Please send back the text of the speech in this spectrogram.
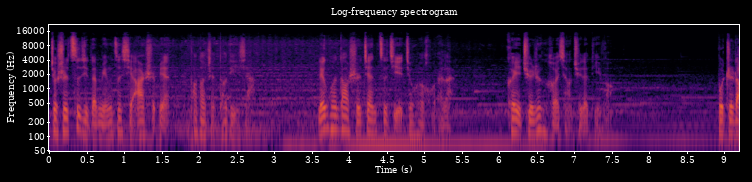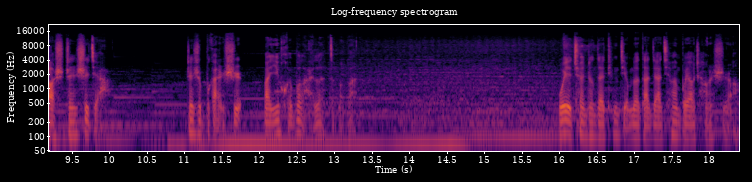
就是自己的名字写二十遍，放到枕头底下，灵魂到时见自己就会回来，可以去任何想去的地方。不知道是真是假，真是不敢试，万一回不来了怎么办？我也劝正在听节目的大家千万不要尝试啊。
